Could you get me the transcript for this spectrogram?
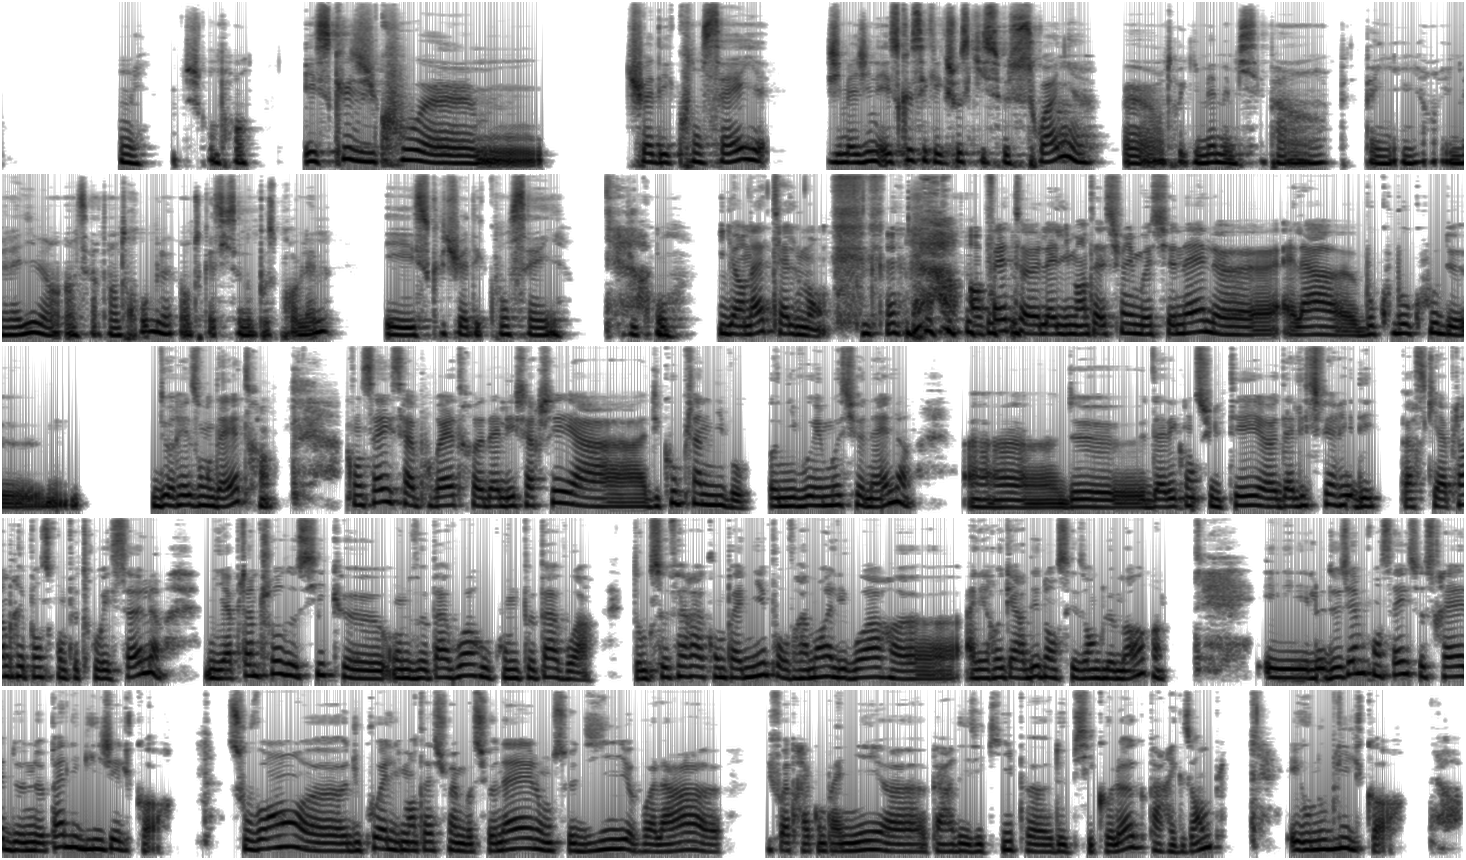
Oui, je comprends. Est-ce que du coup, tu as des conseils? J'imagine, est-ce que c'est quelque chose qui se soigne, entre guillemets, même si c'est pas, pas une, maladie, mais un, certain trouble, en tout cas si ça nous pose problème et est-ce que tu as des conseils il y en a tellement. en fait, euh, l'alimentation émotionnelle, euh, elle a euh, beaucoup, beaucoup de, de raisons d'être. Conseil, ça pourrait être d'aller chercher à du coup plein de niveaux. Au niveau émotionnel, de d'aller consulter, d'aller se faire aider, parce qu'il y a plein de réponses qu'on peut trouver seul, mais il y a plein de choses aussi que on ne veut pas voir ou qu'on ne peut pas voir. Donc se faire accompagner pour vraiment aller voir, aller regarder dans ces angles morts. Et le deuxième conseil, ce serait de ne pas négliger le corps. Souvent, euh, du coup, alimentation émotionnelle, on se dit, voilà, euh, il faut être accompagné euh, par des équipes de psychologues, par exemple, et on oublie le corps.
